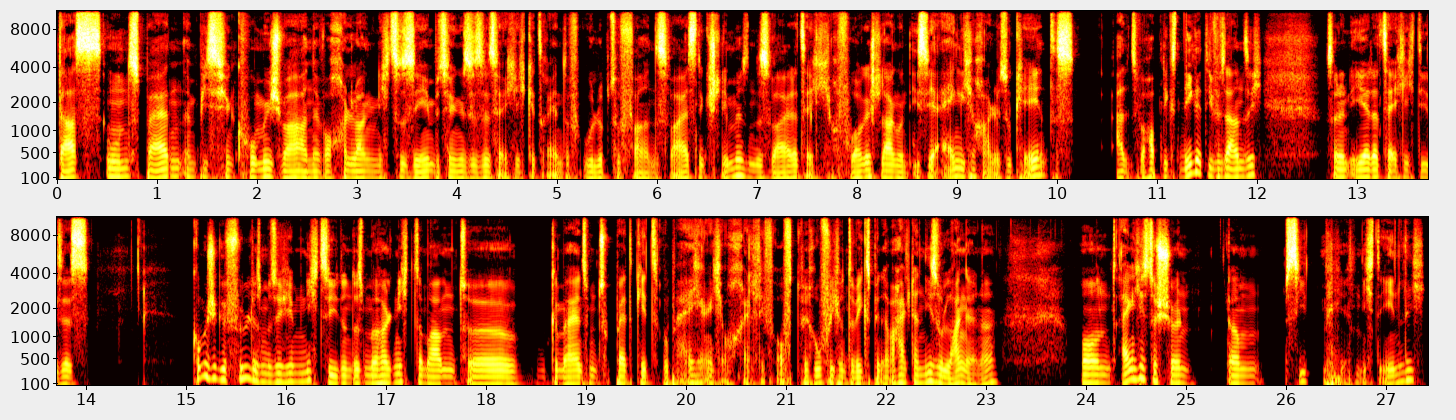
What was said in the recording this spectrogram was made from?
Dass uns beiden ein bisschen komisch war, eine Woche lang nicht zu sehen, beziehungsweise tatsächlich getrennt auf Urlaub zu fahren. Das war jetzt nichts Schlimmes und das war ja tatsächlich auch vorgeschlagen und ist ja eigentlich auch alles okay. Und das hat jetzt überhaupt nichts Negatives an sich, sondern eher tatsächlich dieses komische Gefühl, dass man sich eben nicht sieht und dass man halt nicht am Abend äh, gemeinsam zu Bett geht, wobei ich eigentlich auch relativ oft beruflich unterwegs bin, aber halt dann nie so lange. Ne? Und eigentlich ist das schön ähm, sieht mir nicht ähnlich.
